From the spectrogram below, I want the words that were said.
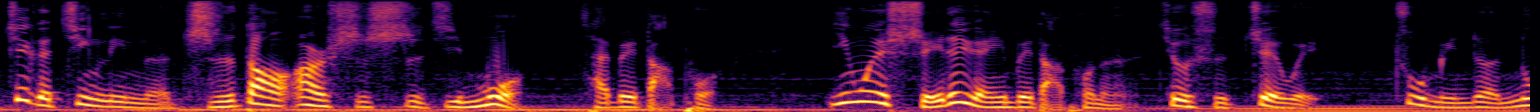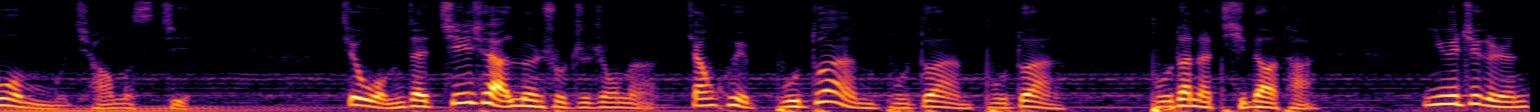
这个禁令呢，直到二十世纪末才被打破。因为谁的原因被打破呢？就是这位著名的诺姆乔姆斯基。就我们在接下来论述之中呢，将会不断、不断、不断、不断的提到他，因为这个人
